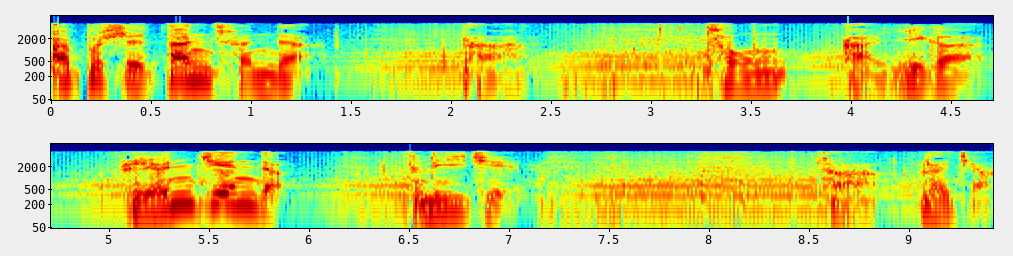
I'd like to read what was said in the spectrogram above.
而不是单纯的啊从啊一个人间的理解啊来讲。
